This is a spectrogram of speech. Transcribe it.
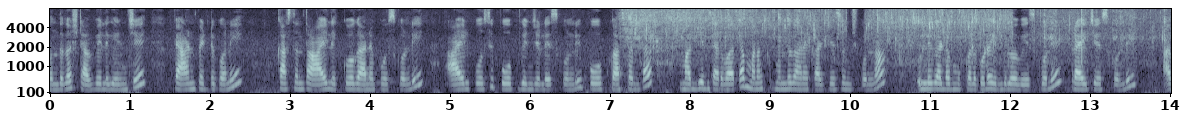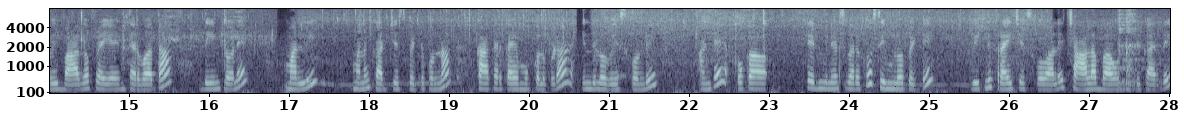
ముందుగా స్టవ్ వెలిగించి ప్యాన్ పెట్టుకొని కాస్తంత ఆయిల్ ఎక్కువగానే పోసుకోండి. ఆయిల్ పోసి పోపు గింజలు వేసుకోండి. పోపు కాస్తంత మగ్గిన తర్వాత మనం ముందుగానే కట్ చేసి ఉంచుకున్న ఉల్లిగడ్డ ముక్కలు కూడా ఇందులో వేసుకొని ఫ్రై చేసుకోండి. అవి బాగా ఫ్రై అయిన తర్వాత దీంట్లోనే మళ్ళీ మనం కట్ చేసి పెట్టుకున్న కాకరకాయ ముక్కలు కూడా ఇందులో వేసుకోండి. అంటే ఒక టెన్ మినిట్స్ వరకు సిమ్లో పెట్టి వీటిని ఫ్రై చేసుకోవాలి. చాలా బాగుంటుంది కర్రీ.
